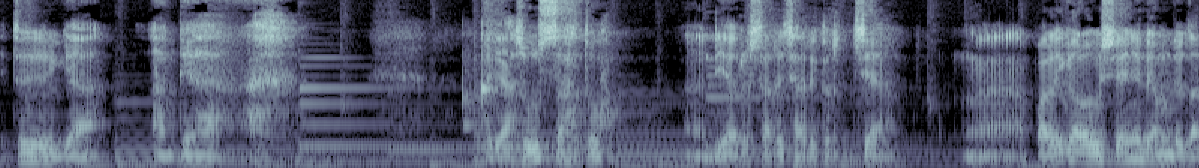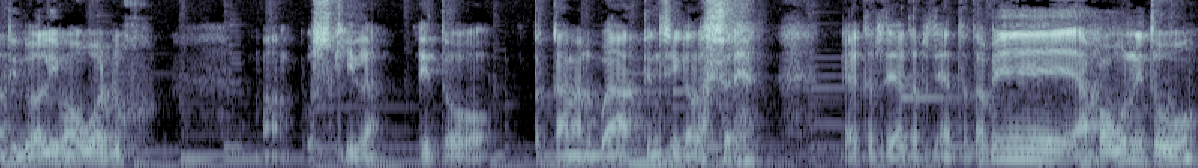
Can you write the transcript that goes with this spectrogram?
itu juga agak agak susah tuh. Nah, dia harus cari-cari kerja. nah, apalagi kalau usianya udah mendekati 25 waduh mampus gila itu tekanan batin sih kalau saya nggak kerja kerja tetapi apa pun itu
